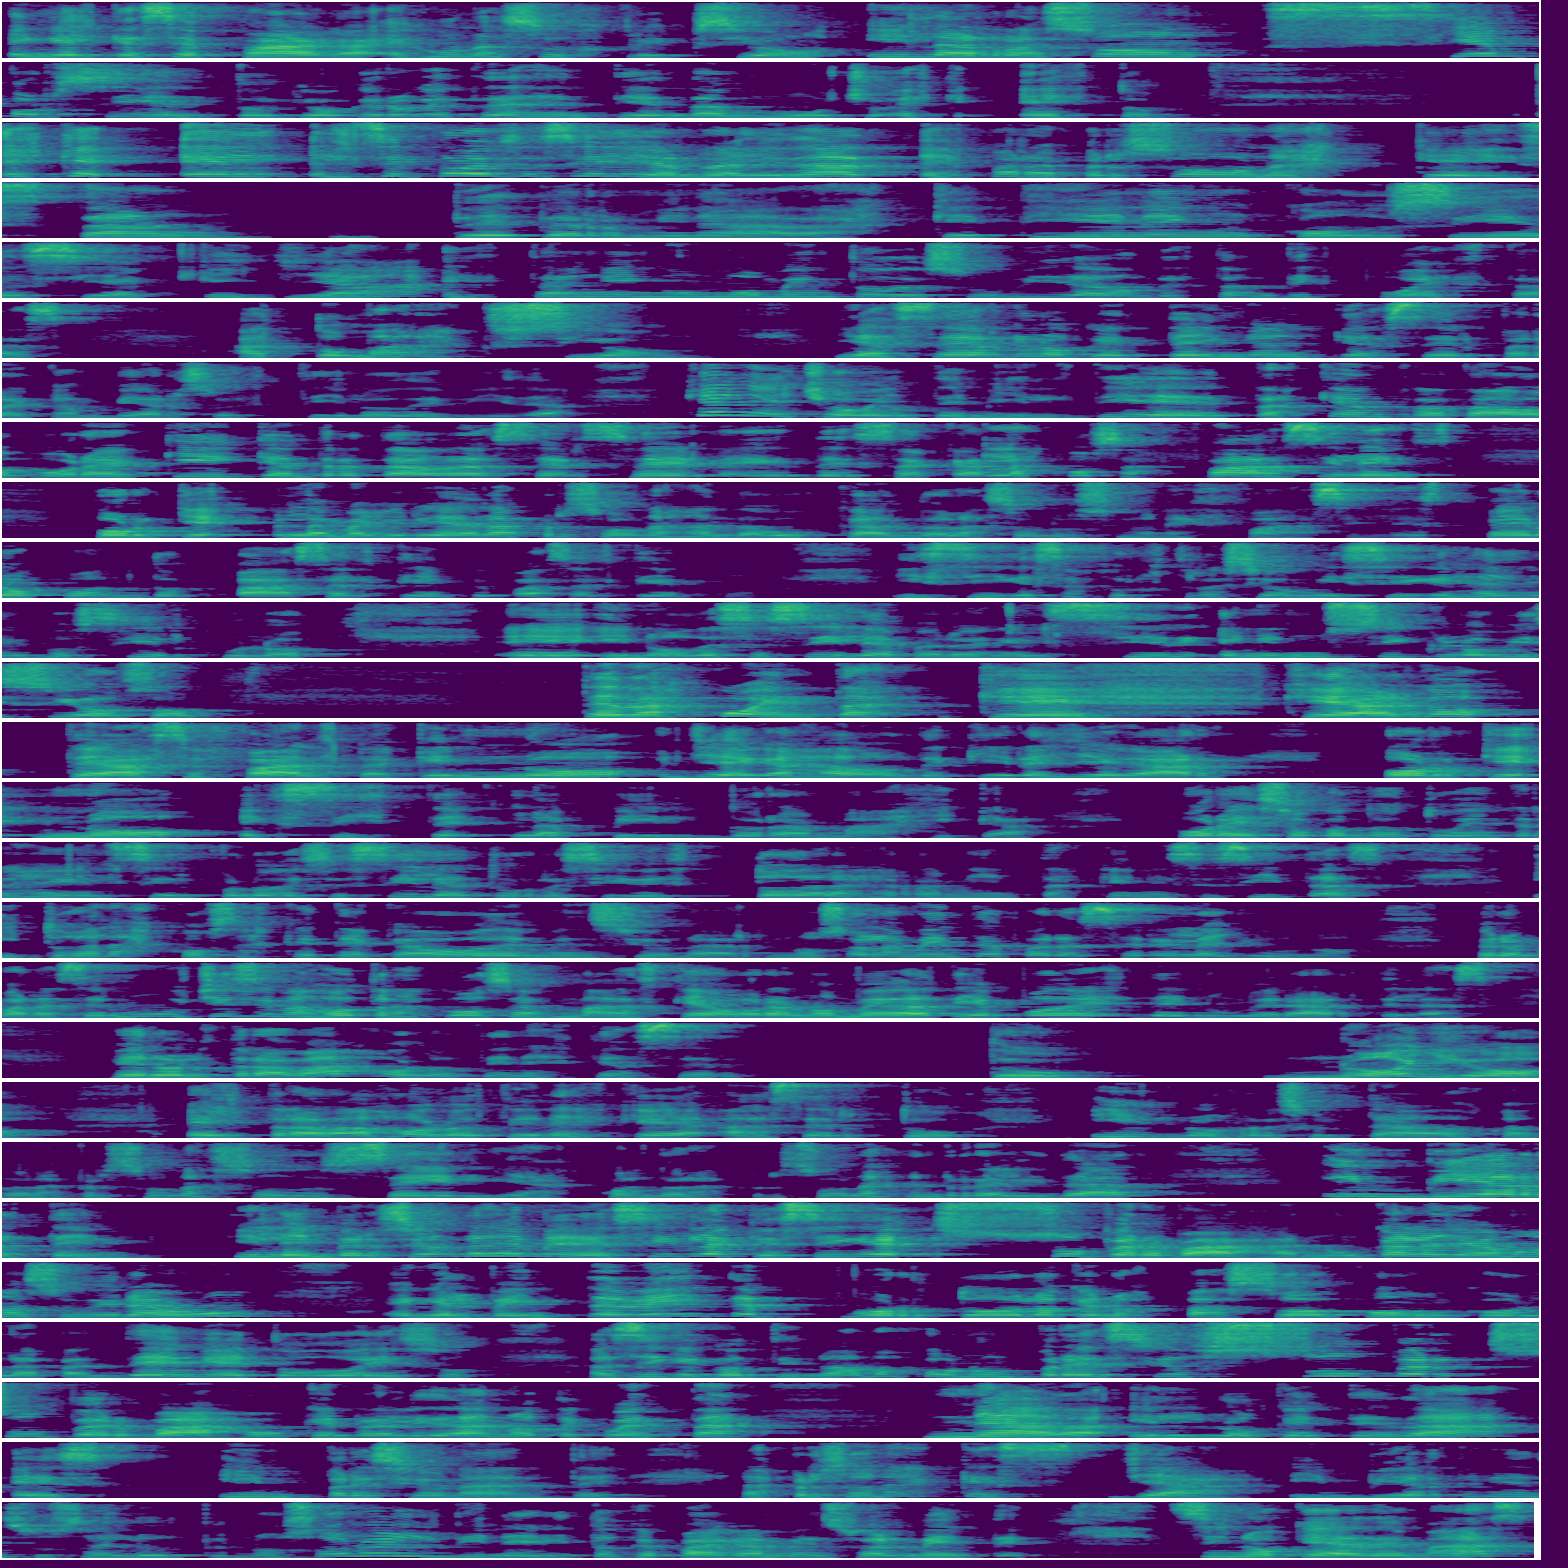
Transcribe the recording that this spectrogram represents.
en el que se paga, es una suscripción y la razón 100%, yo quiero que ustedes entiendan mucho, es que esto, es que el, el Círculo de Cecilia en realidad es para personas que están determinadas, que tienen conciencia, que ya están en un momento de su vida donde están dispuestas a tomar acción y hacer lo que tengan que hacer para cambiar su estilo de vida, que han hecho 20.000 dietas, que han tratado por aquí, que han tratado de hacerse, de sacar las cosas fáciles, porque la mayoría de las personas anda buscando las soluciones fáciles, pero cuando pasa el tiempo y pasa el tiempo y sigue esa frustración y sigues en el mismo círculo, eh, y no de Cecilia, pero en, el, en un ciclo vicioso, te das cuenta que, que algo te hace falta, que no llegas a donde quieres llegar porque no existe la píldora mágica. Por eso cuando tú entras en el círculo de Cecilia, tú recibes todas las herramientas que necesitas y todas las cosas que te acabo de mencionar, no solamente para hacer el ayuno, pero para hacer muchísimas otras cosas más que ahora no me da tiempo de, de enumerártelas. Pero el trabajo lo tienes que hacer tú, no yo. El trabajo lo tienes que hacer tú. Y los resultados, cuando las personas son serias, cuando las personas en realidad invierten. Y la inversión, déjeme decirle que sigue súper baja. Nunca la llegamos a subir aún en el 2020 por todo lo que nos pasó con, con la pandemia y todo eso. Así que continuamos con un precio súper, súper bajo, que en realidad no te cuesta nada y lo que te da es impresionante. Las personas que ya invierten en su salud, no solo el dinerito que pagan mensualmente, sino que además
